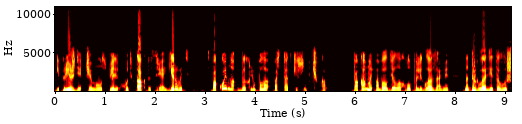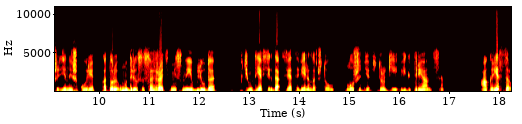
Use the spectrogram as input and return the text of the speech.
и прежде чем мы успели хоть как-то среагировать, спокойно выхлюпала остатки супчика. Пока мы обалдело хлопали глазами на троглодита в лошадиной шкуре, который умудрился сожрать мясные блюда, почему-то я всегда свято верила, что лошади строгие вегетарианцы. Агрессор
